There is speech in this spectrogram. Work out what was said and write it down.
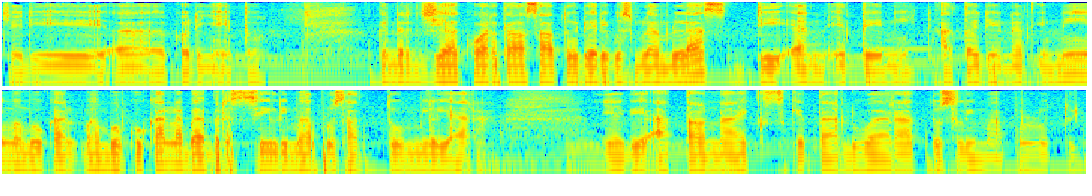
Jadi uh, kodenya itu kinerja kuartal 1 2019 di NET ini atau di net ini membukukan, membukukan laba bersih 51 miliar. Jadi atau naik sekitar 257%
